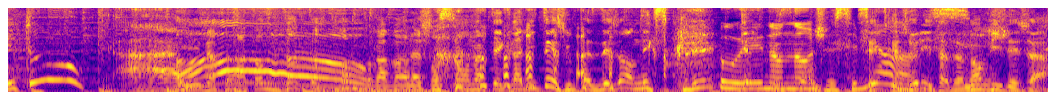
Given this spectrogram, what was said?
C'est tout ah oui, il va falloir attendre 20h30 pour avoir la chanson en intégralité. Je vous passe déjà en exclu. Oui, non, non, je sais bien. C'est très joli, ça donne envie déjà.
